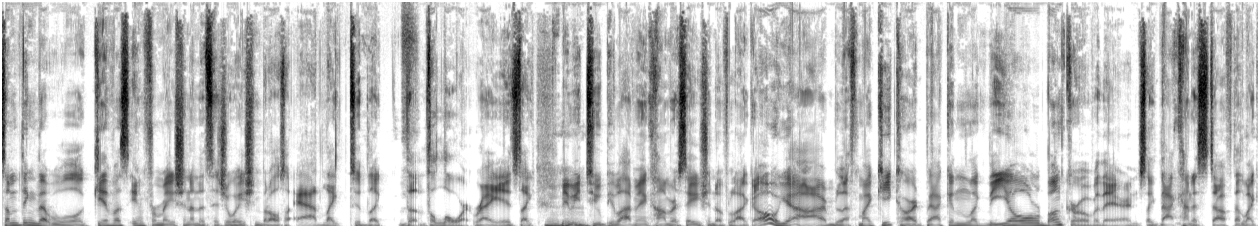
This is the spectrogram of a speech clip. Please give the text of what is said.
something that will give us information on the situation, but also add like to like the the lore, right? It's like maybe Mhm. two people having a conversation of like, oh yeah, I left my key card back in like the old bunker over there, and it's like that kind of stuff that like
